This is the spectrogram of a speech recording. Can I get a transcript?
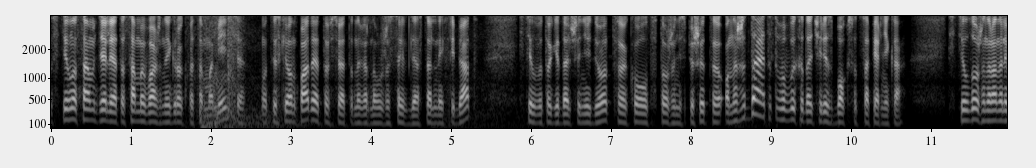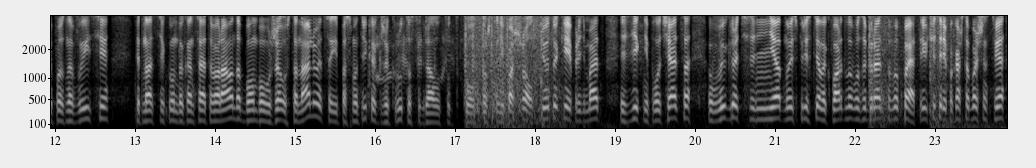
Стил на самом деле это самый важный игрок в этом моменте. Вот если он падает, то все, это, наверное, уже сейф для остальных ребят. Стил в итоге дальше не идет, Колд тоже не спешит. Он ожидает этого выхода через бокс от соперника. Стил должен рано или поздно выйти. 15 секунд до конца этого раунда. Бомба уже устанавливается. И посмотри, как же круто сыграл тут Колд. То, что не пошел. Stewie2K, принимает. Зик не получается выиграть ни одну из перестрелок. Вардл его забирает с АВП. 3 в 4. Пока что в большинстве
